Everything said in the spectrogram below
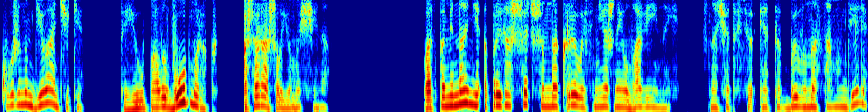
кожаном диванчике. «Ты упала в обморок?» — ошарашил ее мужчина. Воспоминание о произошедшем накрыло снежной лавиной. Значит, все это было на самом деле?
